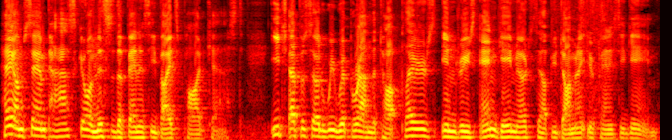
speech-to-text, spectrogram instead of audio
Hey, I'm Sam Pasco, and this is the Fantasy Bites podcast. Each episode, we whip around the top players, injuries, and game notes to help you dominate your fantasy game.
